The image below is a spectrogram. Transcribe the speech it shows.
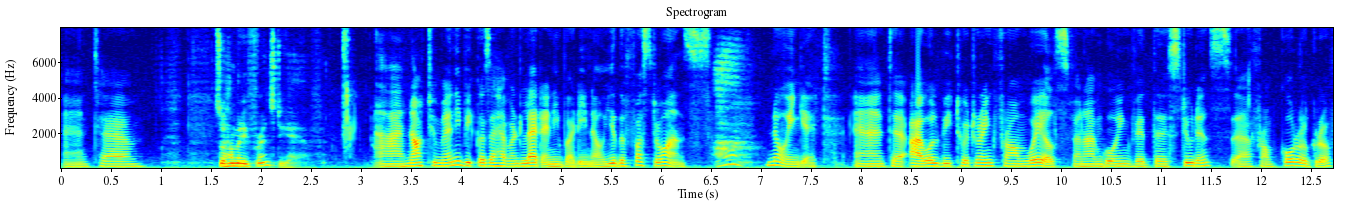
And. Um, so how many friends do you have? Uh, not too many because I haven't let anybody know. You're the first ones ah. knowing it. And uh, I will be twittering from Wales when I'm going with the students uh, from Choral Group.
